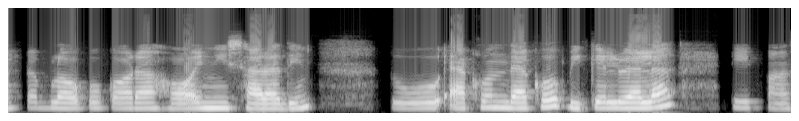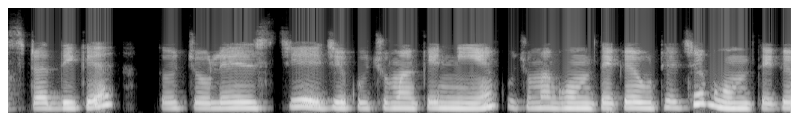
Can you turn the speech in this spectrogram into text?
একটা ব্লগও করা হয়নি সারাদিন। তো এখন দেখো, বিকেলবেলা ঠিক পাঁচটার দিকে তো চলে এসেছি এই যে কুচুমাকে নিয়ে। কুচুমা ঘুম থেকে উঠেছে, ঘুম থেকে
